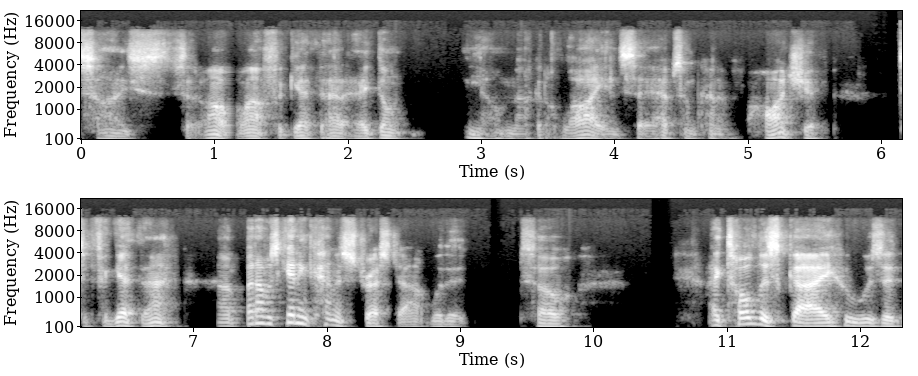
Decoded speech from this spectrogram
so I said, oh, wow, forget that. I don't, you know, I'm not going to lie and say I have some kind of hardship to forget that. Uh, but I was getting kind of stressed out with it. So I told this guy who was a,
